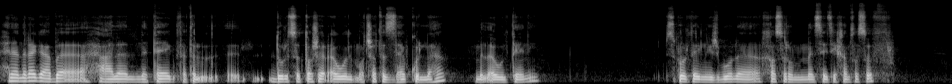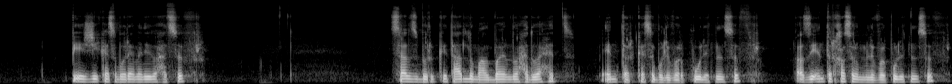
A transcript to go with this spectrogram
إحنا نراجع بقى على النتائج بتاعت دور الستاشر أول ماتشات الذهاب كلها من الأول تاني. سبورتنج لشبونة خسروا من مان سيتي خمسة صفر. بي إس جي كسبوا ريال مدريد واحد صفر. سالزبورج اتعادلوا مع البايرن واحد واحد انتر كسبوا ليفربول اتنين صفر قصدي انتر خسروا من ليفربول اتنين صفر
